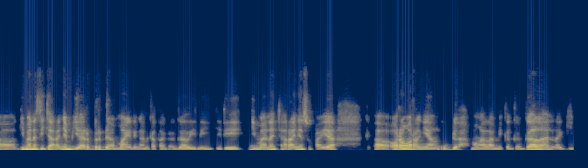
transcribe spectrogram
uh, gimana sih caranya biar berdamai dengan kata gagal ini? Jadi gimana caranya supaya uh, orang-orang yang udah mengalami kegagalan lagi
